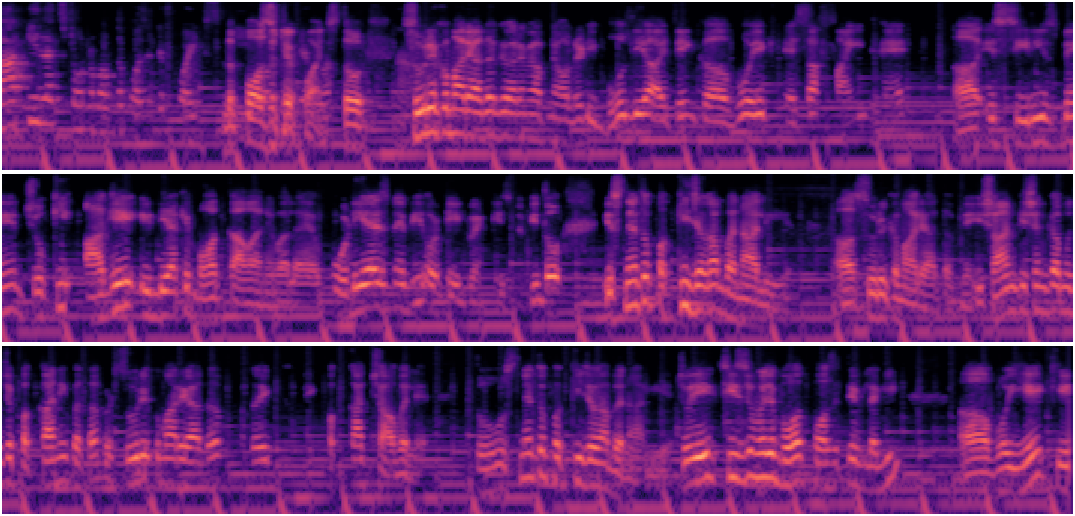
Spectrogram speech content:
बाकी let's talk about the positive points the positive points तो हाँ। सूर्य कुमार यादव के बारे में आपने ऑलरेडी बोल दिया आई थिंक वो एक ऐसा फाइंड है इस सीरीज़ में जो कि आगे इंडिया के बहुत काम आने वाला है। ओडीआईज में भी और टी ट्वेंटीज में भी। तो इसने तो पक्की जगह बना ली है सूर्य कुमार यादव ने। ईशान किशन का मुझे पक्का नहीं पता पर सूर्य कुमार यादव मतलब एक, एक पक्का चावल है। तो उसने तो पक्की जगह बना ली है। जो एक चीज़ जो मुझे बहुत पॉजिटिव लगी वो ये कि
